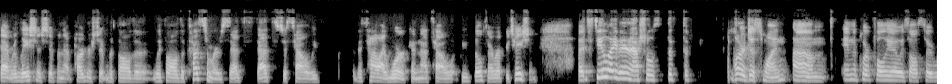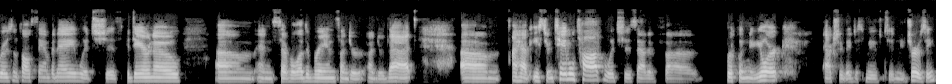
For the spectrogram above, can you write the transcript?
that relationship and that partnership with all the with all the customers. That's that's just how we that's how I work, and that's how we've built our reputation. But Steelite International is the, the largest one. Um, in the portfolio is also Rosenthal Sambonet, which is Paderno, um, and several other brands under under that. Um, I have Eastern Tabletop, which is out of uh, Brooklyn, New York. Actually, they just moved to New Jersey.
